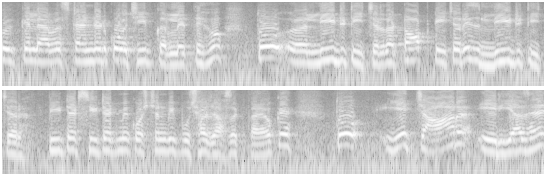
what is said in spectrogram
के लेवल स्टैंडर्ड को अचीव कर लेते हो तो lead teacher the top teacher is lead teacher PTET CTET में क्वेश्चन भी पूछा जा सकता है ओके तो ये चार एरियाज़ हैं।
